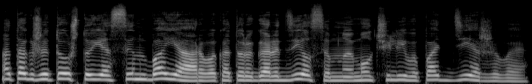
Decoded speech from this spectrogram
а также то, что я сын Боярова, который гордился мной, молчаливо поддерживая.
